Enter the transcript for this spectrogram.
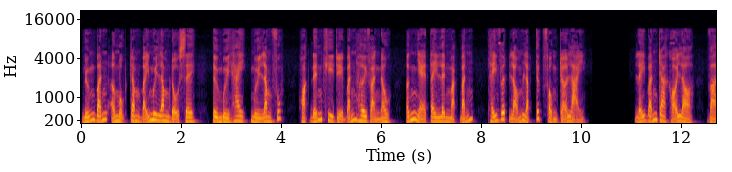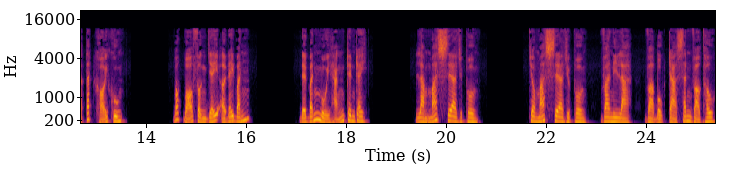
Nướng bánh ở 175 độ C, từ 12-15 phút, hoặc đến khi rịa bánh hơi vàng nâu, ấn nhẹ tay lên mặt bánh, thấy vết lõm lập tức phồng trở lại. Lấy bánh ra khỏi lò, và tách khỏi khuôn. Bóc bỏ phần giấy ở đáy bánh. Để bánh nguội hẳn trên rây. Làm mascarpone. Cho mascarpone, vanilla và bột trà xanh vào thâu.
